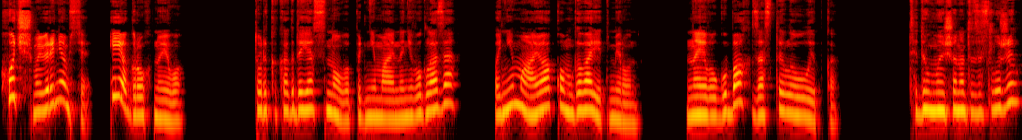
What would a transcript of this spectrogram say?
«Хочешь, мы вернемся, и я грохну его?» Только когда я снова поднимаю на него глаза, понимаю, о ком говорит Мирон. На его губах застыла улыбка. «Ты думаешь, он это заслужил?»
